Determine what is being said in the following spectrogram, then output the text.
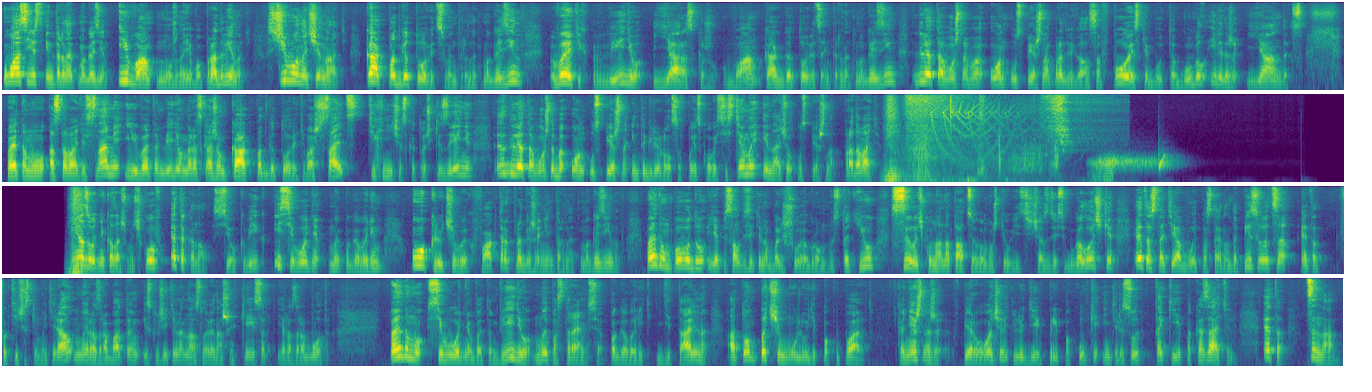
У вас есть интернет-магазин и вам нужно его продвинуть. С чего начинать? Как подготовить свой интернет-магазин? В этих видео я расскажу вам, как готовится интернет-магазин для того, чтобы он успешно продвигался в поиске, будь то Google или даже Яндекс. Поэтому оставайтесь с нами и в этом видео мы расскажем, как подготовить ваш сайт с технической точки зрения для того, чтобы он успешно интегрировался в поисковые системы и начал успешно продавать. Меня зовут Николай Шмачков, это канал SEO Quick и сегодня мы поговорим о ключевых факторах продвижения интернет-магазинов. По этому поводу я писал действительно большую, огромную статью. Ссылочку на аннотацию вы можете увидеть сейчас здесь в уголочке. Эта статья будет постоянно дописываться. Этот фактический материал мы разрабатываем исключительно на основе наших кейсов и разработок. Поэтому сегодня в этом видео мы постараемся поговорить детально о том, почему люди покупают. Конечно же, в первую очередь людей при покупке интересуют такие показатели. Это цена,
